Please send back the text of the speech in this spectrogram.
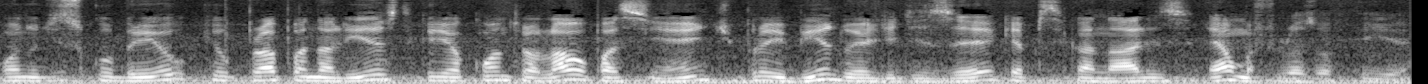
quando descobriu que o próprio analista queria controlar o paciente, proibindo ele de dizer que a psicanálise é uma filosofia.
